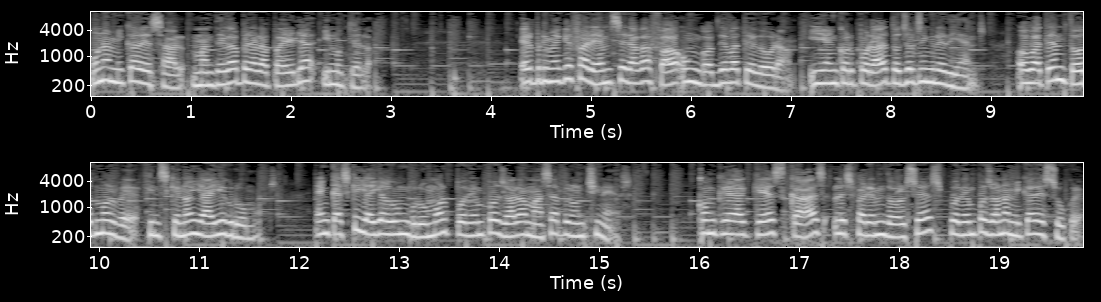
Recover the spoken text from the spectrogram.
una mica de sal, mantega per a la paella i Nutella. El primer que farem serà agafar un got de batedora i incorporar tots els ingredients. Ho batem tot molt bé, fins que no hi hagi grúmols. En cas que hi hagi algun grúmol, podem posar la massa per un xinès. Com que en aquest cas les farem dolces, podem posar una mica de sucre.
